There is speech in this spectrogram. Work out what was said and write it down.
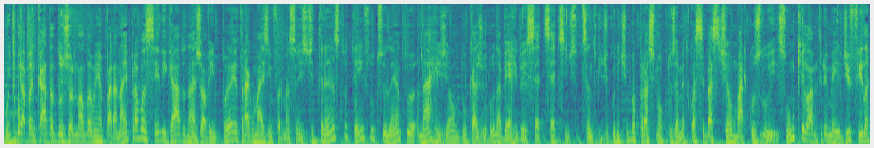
Muito boa bancada do Jornal da Manhã Paraná e para você ligado na Jovem Pan, eu trago mais informações de trânsito. Tem fluxo lento na região do Cajuru, na BR 277, sentido centro de Curitiba, próximo ao cruzamento com a Sebastião Marcos Luiz. Um quilômetro e meio de fila.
